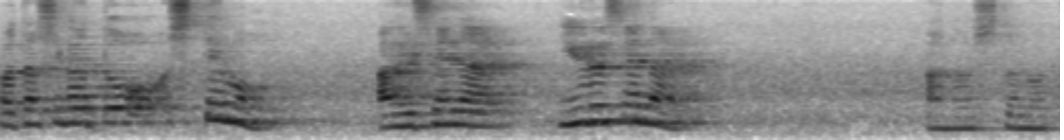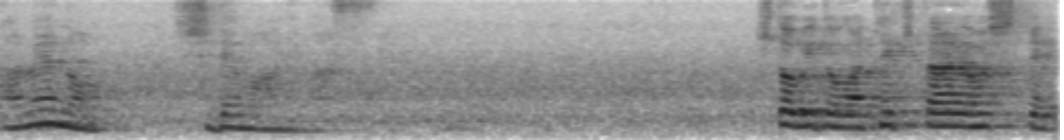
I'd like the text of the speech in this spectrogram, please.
私がどうしても愛せない許せないあの人のための死でもあります。人々が敵対をして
